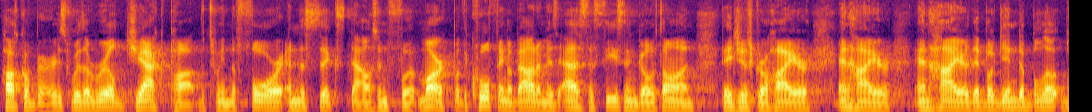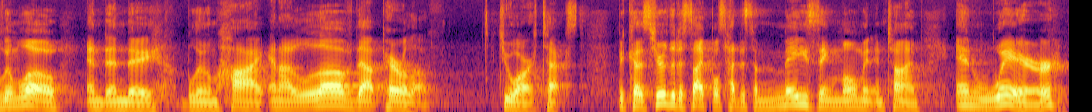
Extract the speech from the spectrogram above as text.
huckleberries with a real jackpot between the four and the 6,000 foot mark. But the cool thing about them is as the season goes on, they just grow higher and higher and higher. They begin to bloom low and then they bloom high. And I love that parallel to our text because here the disciples had this amazing moment in time And where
